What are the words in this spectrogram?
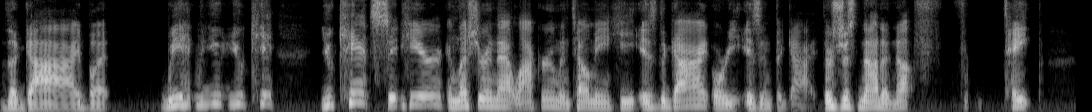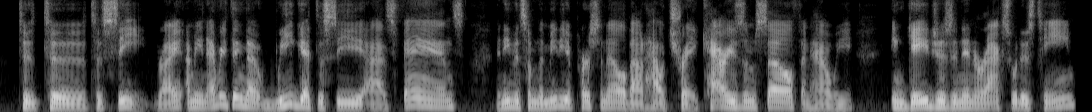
the guy. But we you you can't you can't sit here unless you're in that locker room and tell me he is the guy or he isn't the guy. There's just not enough tape to to to see, right? I mean, everything that we get to see as fans and even some of the media personnel about how Trey carries himself and how he engages and interacts with his team,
